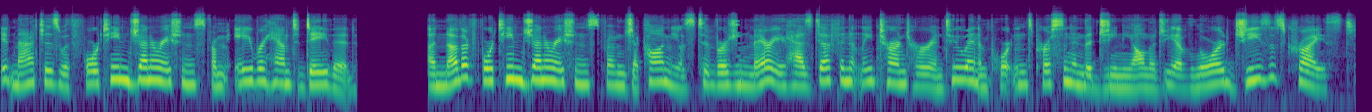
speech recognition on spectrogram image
It matches with 14 generations from Abraham to David. Another 14 generations from Jeconias to Virgin Mary has definitely turned her into an important person in the genealogy of Lord Jesus Christ.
